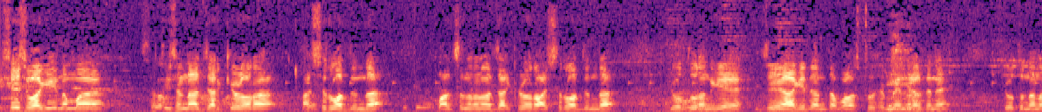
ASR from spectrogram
ವಿಶೇಷವಾಗಿ ನಮ್ಮ ಸತೀಶಣ್ಣ ಜಾರಕಿಹೊಳಿ ಅವರ ಆಶೀರ್ವಾದದಿಂದ ಬಾಲಚಂದ್ರನ ಜಾರಕಿಹೊಳಿ ಆಶೀರ್ವಾದದಿಂದ ಇವತ್ತು ನನಗೆ ಜಯ ಆಗಿದೆ ಅಂತ ಭಾಳಷ್ಟು ಹೆಮ್ಮೆಯಿಂದ ಹೇಳ್ತೇನೆ. ಇವತ್ತು ನನ್ನ,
